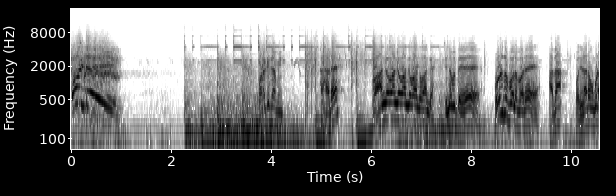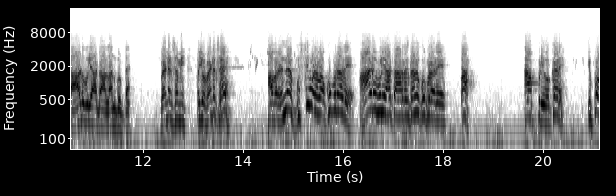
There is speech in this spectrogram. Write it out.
Golden. வணக்கம் சாமி. அட. வாங்க வாங்க வாங்க வாங்க வாங்க. சின்னமுத்து பொழுது போல பாரு. அதான் கொஞ்ச நேரம் உங்க கூட ஆடு புலி ஆட்டம் ஆடலான்னு கூப்பிட்டேன். வேண்டாங்க சாமி. ஐயோ வேண்டாங்க சார். அவர் என்ன குஸ்தி உடவா கூப்பிடுறாரு? ஆடு புலி ஆட்டம் ஆடுறதுக்கு தானே கூப்பிடுறாரு? வா. அப்படி உக்காரு. இப்போ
